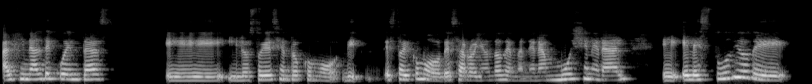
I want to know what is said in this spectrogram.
al final de cuentas, eh, y lo estoy haciendo como, estoy como desarrollando de manera muy general, eh, el estudio de,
